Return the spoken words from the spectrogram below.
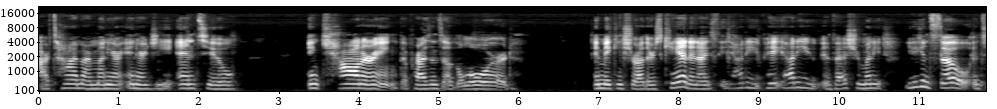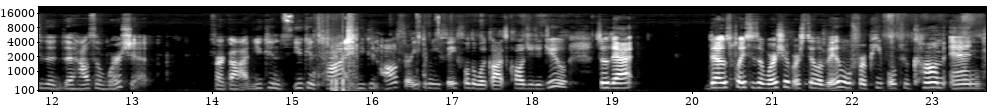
our time, our money, our energy into encountering the presence of the Lord and making sure others can. And I see how do you pay? How do you invest your money? You can sow into the, the house of worship. For God. You can you can tithe, you can offer, you can be faithful to what God's called you to do so that those places of worship are still available for people to come and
